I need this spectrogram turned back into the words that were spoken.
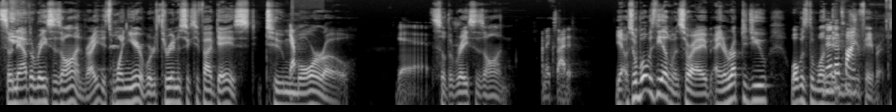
So now the race is on, right? It's one year. We're 365 days tomorrow. Yep. Yeah. So the race is on. I'm excited. Yeah. So what was the other one? Sorry, I, I interrupted you. What was the one no, that was fine. your favorite?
